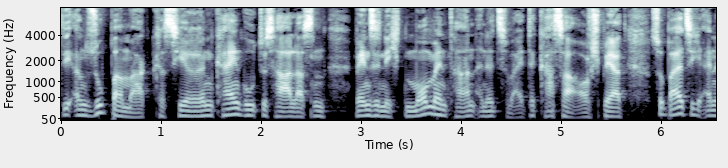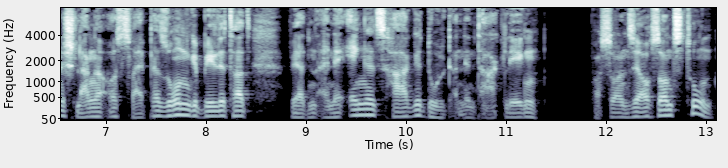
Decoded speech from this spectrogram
die an Supermarktkassiererinnen kein gutes Haar lassen, wenn sie nicht momentan eine zweite Kasse aufsperrt. Sobald sich eine Schlange aus zwei Personen gebildet hat, werden eine Engelshaar Geduld an den Tag legen. Was sollen sie auch sonst tun?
